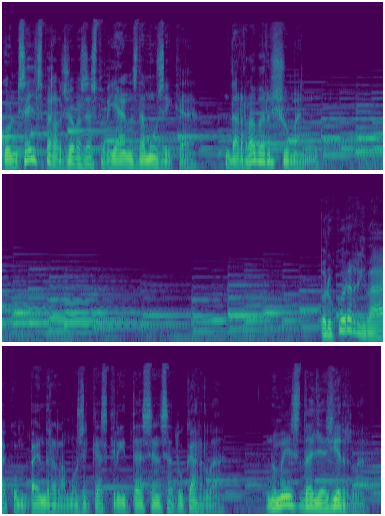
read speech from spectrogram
Consells per als joves estudiants de música, de Robert Schumann. Procura arribar a comprendre la música escrita sense tocar-la, només de llegir-la.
